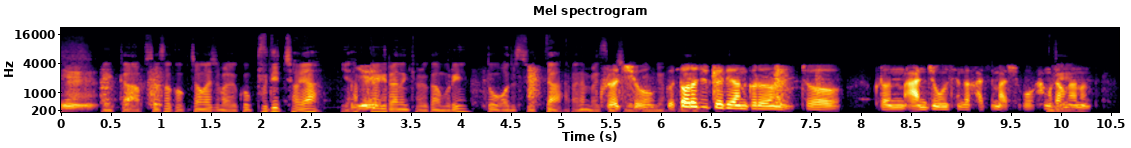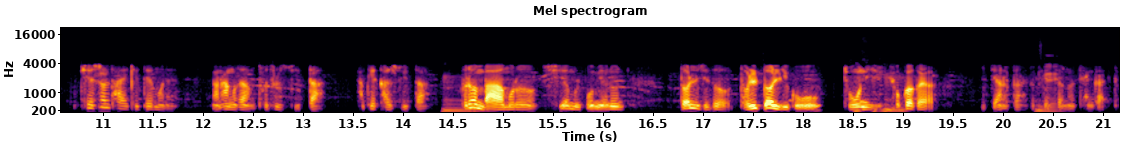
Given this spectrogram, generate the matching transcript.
예. 그러니까 앞서서 걱정하지 말고 부딪혀야 이 합격이라는 결과물이 또 얻을 수 있다라는 예. 그렇죠. 말씀이시군요. 그 떨어질 거에 대한 그런 저 그런 안 좋은 생각하지 마시고 항상 네. 나는 최선을 다했기 때문에 난 항상 붙을 수 있다, 합격할 수 있다. 음, 그런 마음으로 시험을 보면은 떨리지도 덜 떨리고 좋은 효과가 있지 않을까 이렇게 네. 저는 생각합니다.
